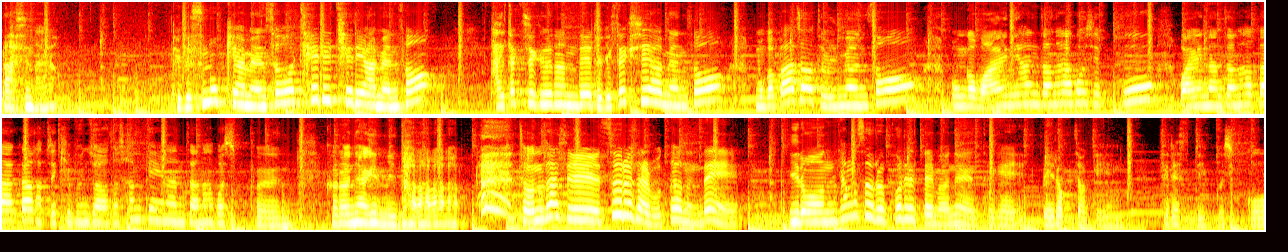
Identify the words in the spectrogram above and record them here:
나시나요? 되게 스모키하면서 체리체리하면서 달짝지근한데 되게 섹시하면서 뭔가 빠져들면서 뭔가 와인이 한 잔 하고 싶고 와인 한 잔 하다가 갑자기 기분 좋아서 샴페인 한 잔 하고 싶은 그런 향입니다. 저는 사실 술을 잘 못하는데 이런 향수를 뿌릴 때면 은 되게 매력적인 드레스도 입고 싶고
